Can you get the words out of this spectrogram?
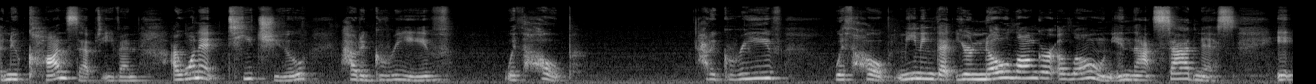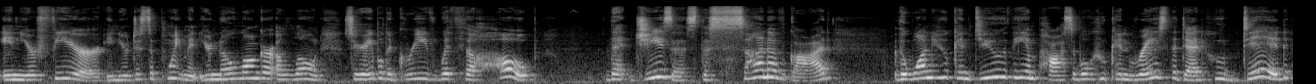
a new concept, even. I want to teach you how to grieve with hope. How to grieve with hope, meaning that you're no longer alone in that sadness, in, in your fear, in your disappointment. You're no longer alone. So you're able to grieve with the hope that Jesus, the Son of God, the one who can do the impossible, who can raise the dead, who did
